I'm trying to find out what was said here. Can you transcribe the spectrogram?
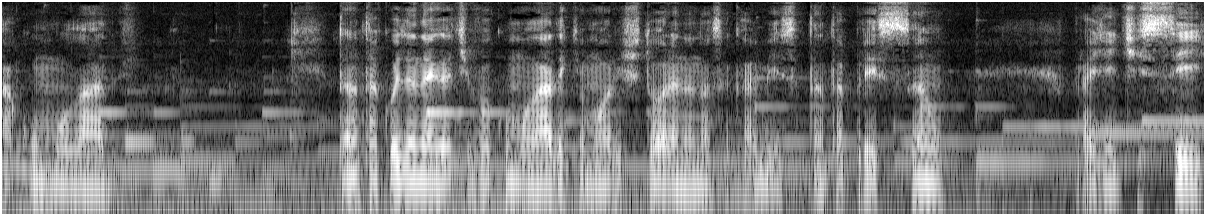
acumulados, tanta coisa negativa acumulada que uma hora estoura na nossa cabeça, tanta pressão para a gente ser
